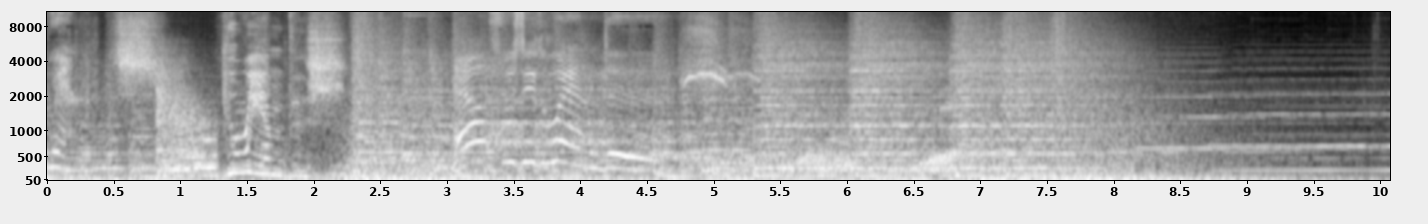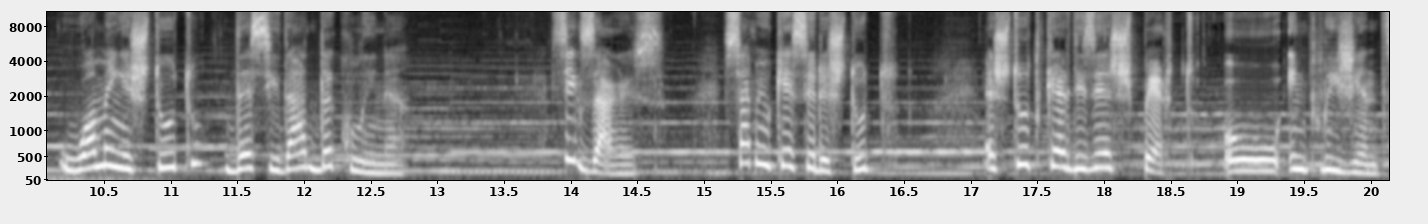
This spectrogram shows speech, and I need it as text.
duendes. Duendes. Elfos e duendes. O Homem Astuto da Cidade da Colina. Zigzaggers. Sabem o que é ser astuto? Astuto quer dizer esperto ou inteligente.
